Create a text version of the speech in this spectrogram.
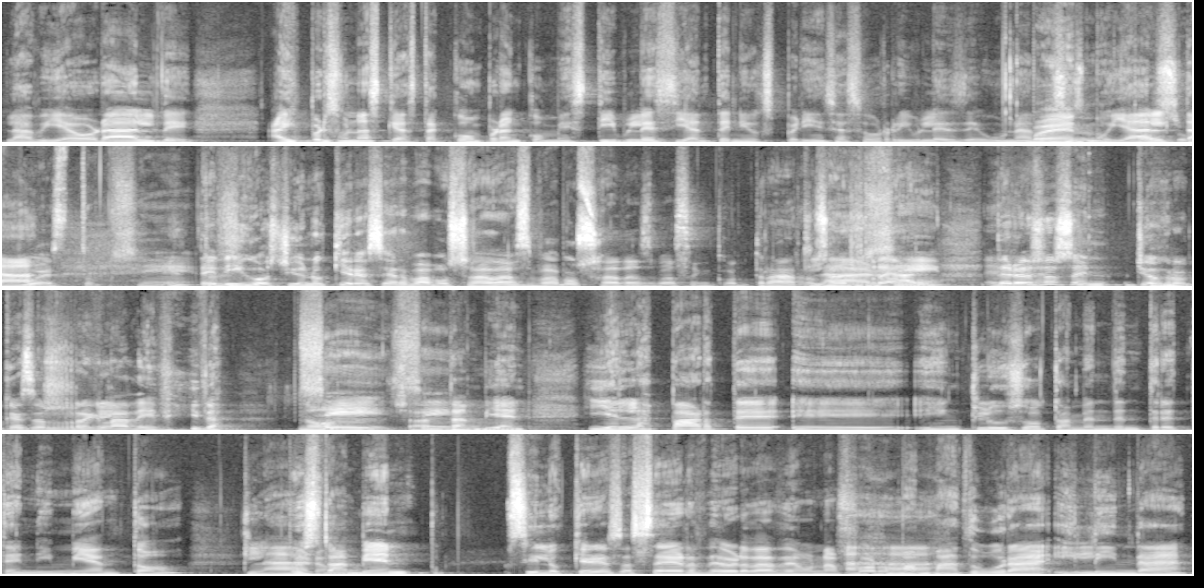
la vía oral, de... Hay personas que hasta compran comestibles y han tenido experiencias horribles de una dosis muy por alta. supuesto. Sí. Te digo, si uno quiere hacer babosadas, babosadas vas a encontrar. o sea, es Claro, real. sí, es Pero real. eso es en- yo creo que eso es regla de vida, ¿no? Sí, O sea, sí. también. Y en la parte eh, incluso también de entretenimiento, Claro. pues también, si lo quieres hacer de verdad de una forma Ajá. madura y linda,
